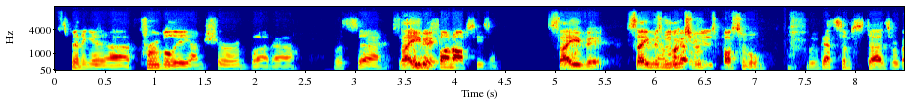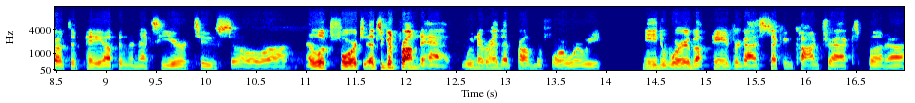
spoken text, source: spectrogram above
spending it uh, frugally, I'm sure. But uh, let's uh, it's going to be a fun off season. Save it. Save yeah, as much got, as possible. We've got some studs we're about to pay up in the next year or two. So uh, I look forward to. That's a good problem to have. We've never had that problem before where we need to worry about paying for guys' second contracts, but uh,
